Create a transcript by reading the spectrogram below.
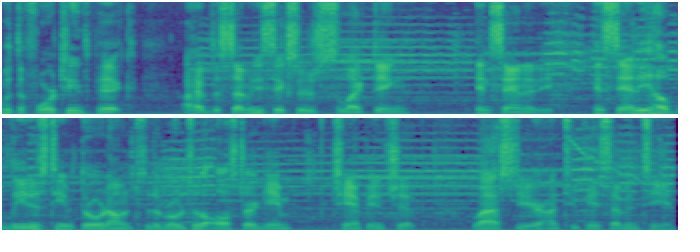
With the 14th pick, I have the 76ers selecting Insanity. Insanity helped lead his team throwdown to the road to the All Star Game championship last year on 2K17.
